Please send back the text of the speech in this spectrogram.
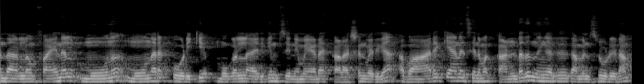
എന്തായാലും ഫൈനൽ മൂന്ന് മൂന്നര കോടിക്ക് മുകളിലായിരിക്കും സിനിമയുടെ കളക്ഷൻ വരിക. അപ്പോൾ ആരൊക്കെയാണ് സിനിമ കണ്ടത് നിങ്ങൾക്ക് കമൻസിലൂടെ ഇടാം.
